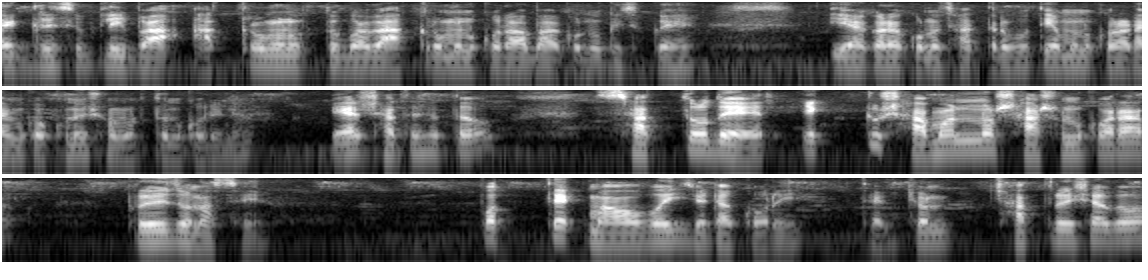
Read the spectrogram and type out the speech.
অ্যাগ্রেসিভলি বা আক্রমণাত্মকভাবে আক্রমণ করা বা কোনো কিছুকে ইয়া করা, কোনো ছাত্রের প্রতি এমন করাটা আমি কখনোই সমর্থন করি না। এর সাথে সাথেও ছাত্রদের একটু সামান্য শাসন করার প্রয়োজন আছে। প্রত্যেক মা বাবাই যেটা করে, একজন ছাত্র হিসাবেও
